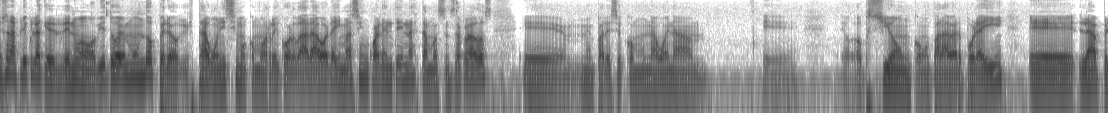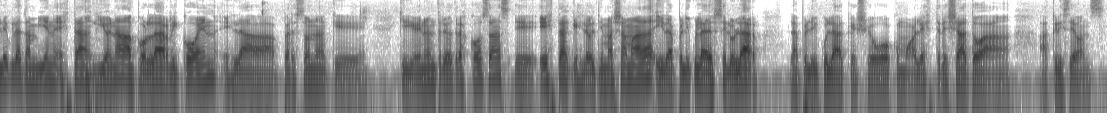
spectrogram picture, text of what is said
es una película que, de nuevo, vio todo el mundo, pero que está buenísimo como recordar ahora, y más en cuarentena, estamos encerrados, eh, me parece como una buena eh, opción como para ver por ahí. Eh, la película también está guionada por Larry Cohen, es la persona que, que guionó, entre otras cosas, esta, que es la última llamada, y la película del celular, la película que llevó como al estrellato a, a Chris Evans.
